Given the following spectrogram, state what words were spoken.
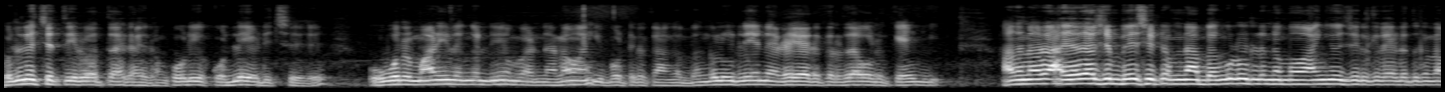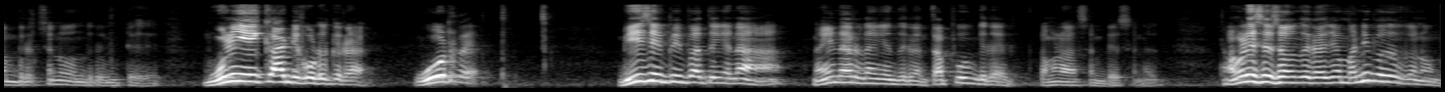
ஒரு லட்சத்தி இருபத்தாறாயிரம் கோடியை கொள்ளையடித்து ஒவ்வொரு மாநிலங்கள்லையும் நிலம் வாங்கி போட்டிருக்காங்க. பெங்களூர்லேயே நிறையா இருக்கிறதா ஒரு கேள்வி. அதனால் ஏதாச்சும் பேசிட்டோம்னா பெங்களூரில் நம்ம வாங்கி வச்சுருக்கிற இடத்துக்கு நம்ம பிரச்சனை வந்துருன்ட்டு மொழியை காட்டி கொடுக்குற ஓடுற. பிஜேபி பார்த்தீங்கன்னா நயினார் நாகேந்திரன் தப்புங்கிறார். கமலஹாசன் பேசுனது. தமிழிசை சவுந்தரராஜன் மன்னிப்பு கேட்கணும்.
